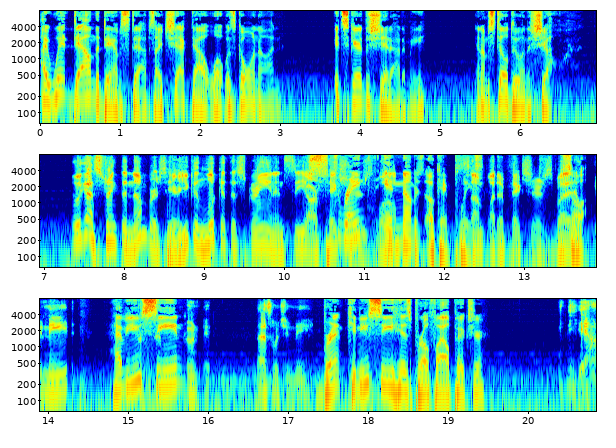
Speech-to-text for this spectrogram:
I went down the damn steps. I checked out what was going on. It scared the shit out of me, and I'm still doing the show. We got strength in numbers here. You can look at the screen and see our Strength pictures. Well, in numbers. Okay, please. somewhat of pictures, but So, You need. have you That's seen That's what you need. Brent? Can you see his profile picture? Yeah.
